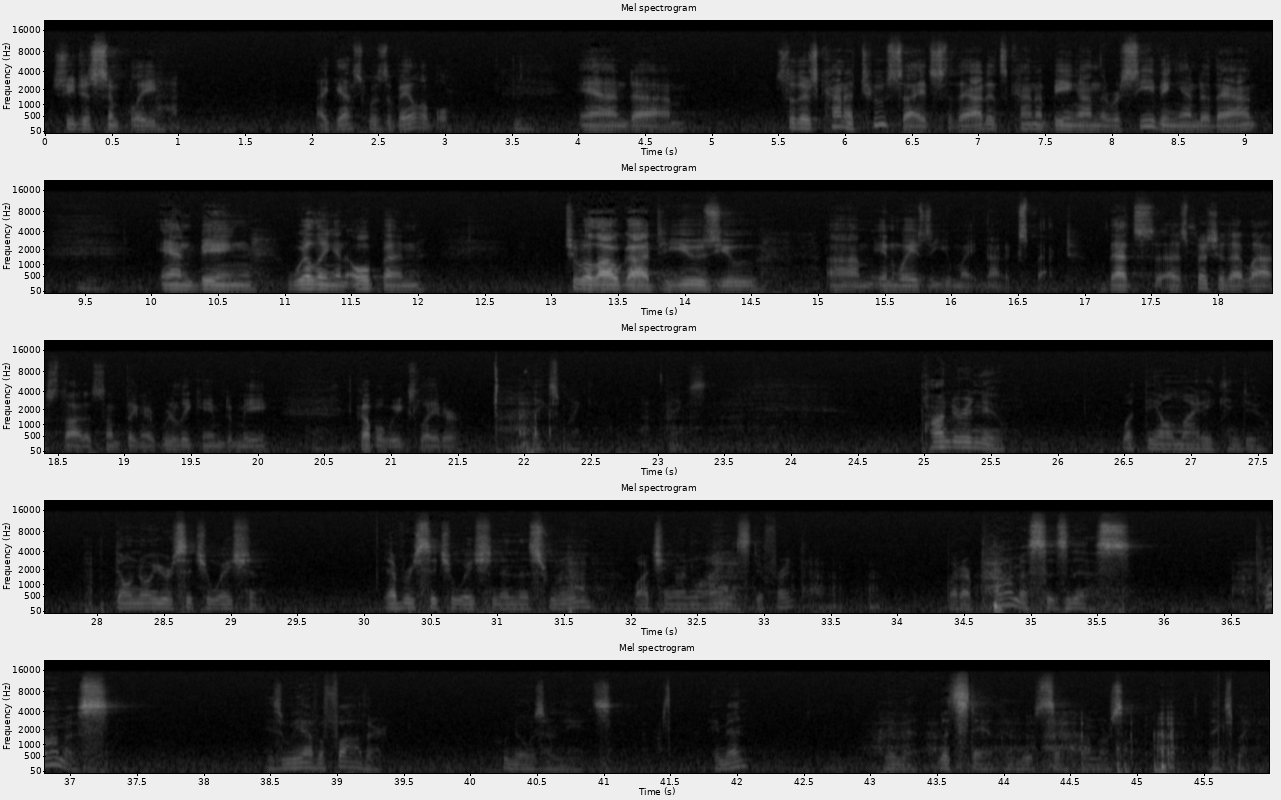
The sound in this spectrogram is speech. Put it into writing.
She just simply, I guess, was available. And um, so there's kind of two sides to that. It's kind of being on the receiving end of that and being willing and open to allow God to use you um, in ways that you might not expect. That's, especially that last thought is something that really came to me a couple weeks later. Thanks, Mike. Thanks. Ponder anew what the Almighty can do. Don't know your situation. Every situation in this room, watching online, is different. But our promise is this. Our promise is we have a Father who knows our needs. Amen? Amen. Let's stand and we'll sing one more song. Thanks, Mike.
